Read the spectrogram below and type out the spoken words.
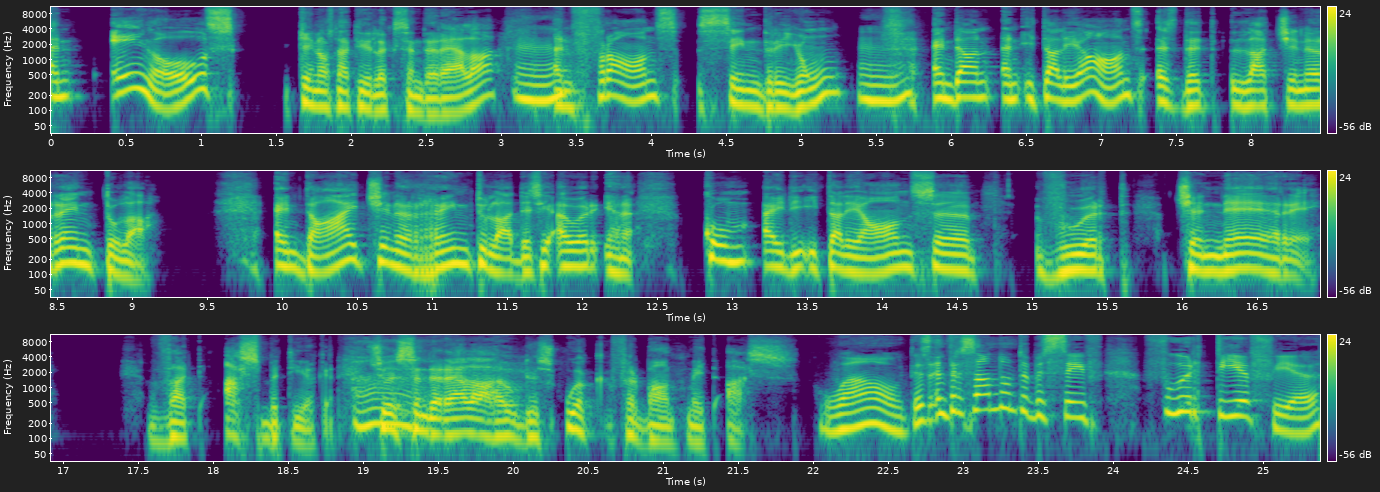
In Engels ken ons natuurlik Cinderella, Mm. in Frans Cendrillon Mm. en dan in Italiaans is dit La Cenerentola. En daai Cenerentola, dis die ouer ene, kom uit die Italiaanse woord cenere wat as beteken. Ah. So Cinderella hou dus ook verband met as. Wow, dis interessant om te besef voor TV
